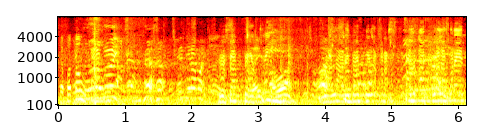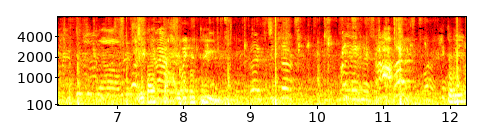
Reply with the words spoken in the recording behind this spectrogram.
Sa patong. Presenter 3. Wala rebound nila keras. Taluan, wala pa rin. Rebound pa, number 3. Ito rin.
